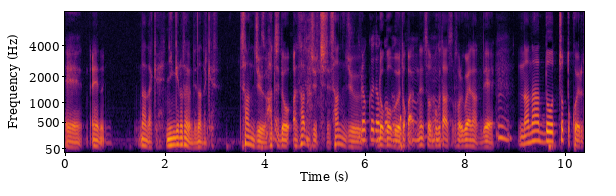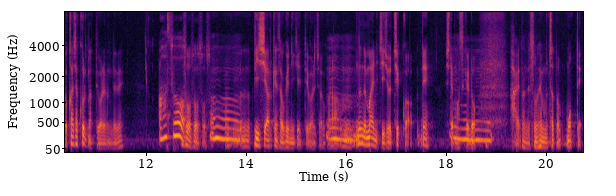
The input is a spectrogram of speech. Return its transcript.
えーえーなんだっけ？人間の体温ってなんだっけ？38度あ30 6度36分とかね、うんそう僕たちそれぐらいなんで、7度ちょっと超えると会社来るなって言われるんでねあ、そう。そうそうそうそう、うんうん PCR 検査受けに行けって言われちゃうから、うんなんで毎日一応チェックはねしてますけど、はい。なんでその辺もちゃんと持って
